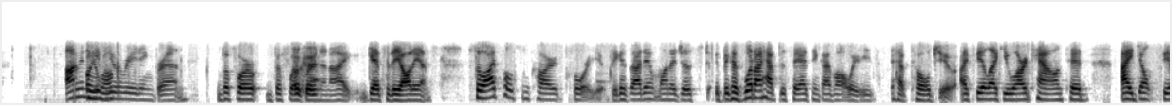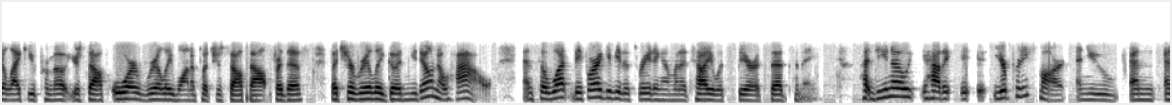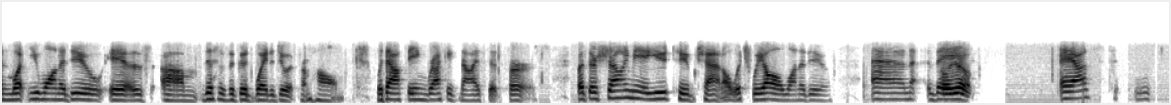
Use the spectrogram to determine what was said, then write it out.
I'm going to oh, give you a reading Bren, before before okay. Bren and i get to the audience. So i pulled some cards for you because i didn't want to just because what i have to say i think i've always have told you. I feel like you are talented I don't feel like you promote yourself or really want to put yourself out for this, but you're really good and you don't know how. And so, what before I give you this reading, I'm going to tell you what Spirit said to me. Do you know how to? You're pretty smart, and you and and what you want to do is um, this is a good way to do it from home, without being recognized at first. but they're showing me a YouTube channel, which we all want to do, and they oh yeah. asked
